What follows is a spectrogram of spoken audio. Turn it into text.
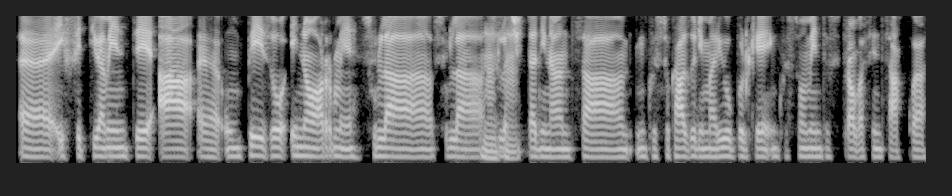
eh, effettivamente ha eh, un peso enorme sulla, sulla, mm-hmm. sulla cittadinanza in questo caso di Mariupol che in questo momento si trova senza acqua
